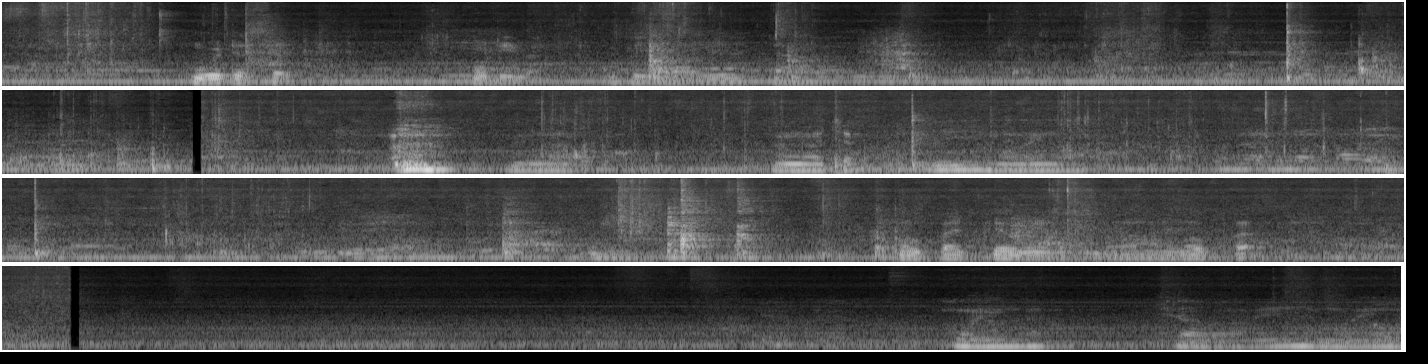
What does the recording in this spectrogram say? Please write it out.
င်းငွေတစ်စိတ်ဟိုဒီပါဒီရပါပြီဒါပါပြီငါ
